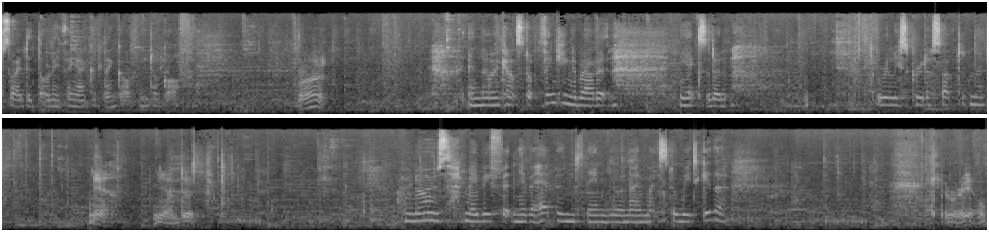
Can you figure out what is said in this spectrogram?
So I did the only thing I could think of and took off. Right. And now I can't stop thinking about it. The accident. It really screwed us up, didn't it? Yeah. Yeah, it did. Who knows? Maybe if it never happened, then you and I might still be together. Get real.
